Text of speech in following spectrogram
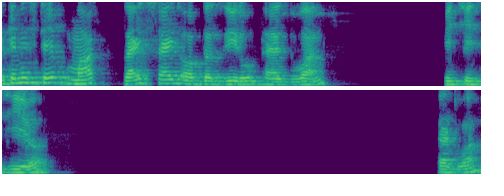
Second step mark right side of the 0 as 1 which is here that one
